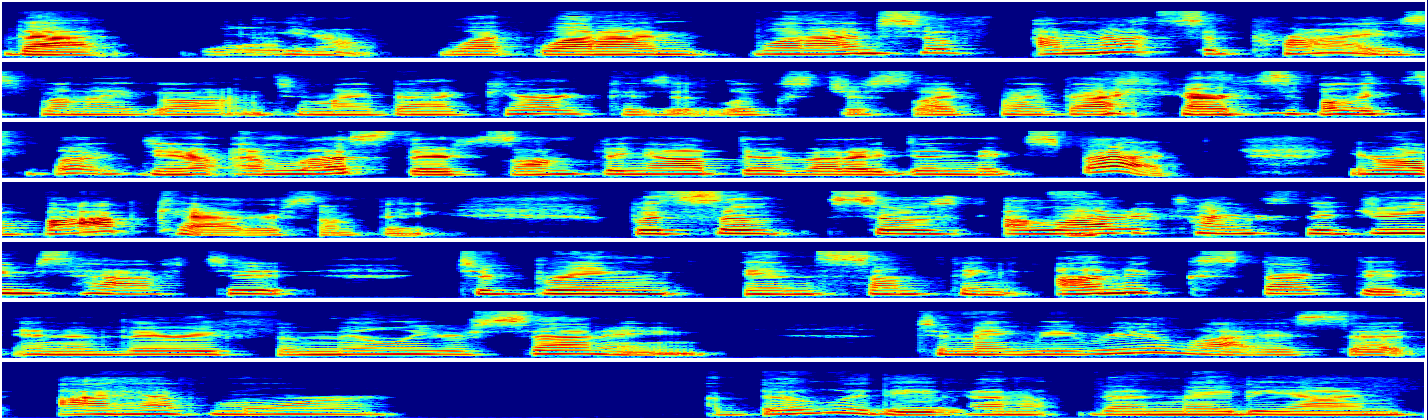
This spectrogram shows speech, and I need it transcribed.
that yeah. you know what what i'm what i'm so i'm not surprised when i go out into my backyard because it looks just like my backyard's always looked you know unless there's something out there that i didn't expect you know a bobcat or something. But so so a lot of times the dreams have to to bring in something unexpected in a very familiar setting to make me realize that i have more ability than than maybe i'm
